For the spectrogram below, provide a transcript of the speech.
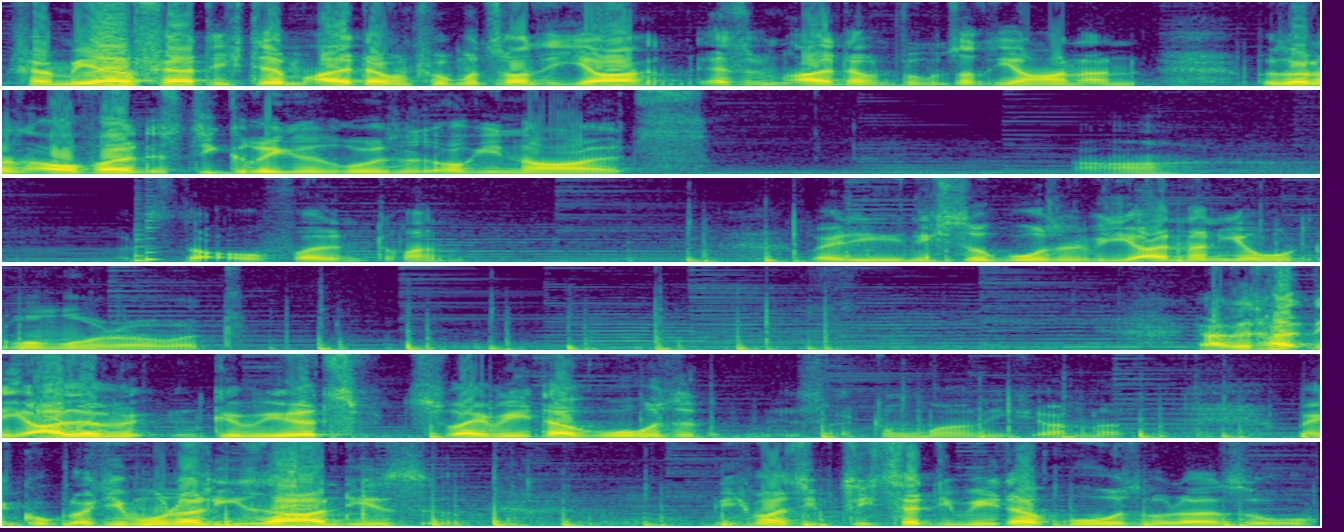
Vermeer fertigte im Alter von 25 Jahren, erst im Alter von 25 Jahren an. Besonders auffallend ist die geringe Größe des Originals. Aha. Was ist da auffallend dran? Weil die nicht so groß sind wie die anderen hier unten rum, oder was? Ja, sind halt nicht alle Gemälde zwei Meter groß. Das ist halt nun mal nicht anders. Man guckt euch die Mona Lisa an, die ist nicht mal 70 Zentimeter groß oder so.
